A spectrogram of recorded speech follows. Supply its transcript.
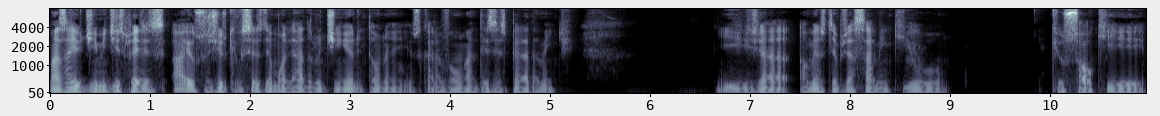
Mas aí o Jimmy diz pra eles: Ah, eu sugiro que vocês dêem uma olhada no dinheiro, então, né? E os caras vão lá desesperadamente. E já, ao mesmo tempo, já sabem que o. Que o Sol que.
